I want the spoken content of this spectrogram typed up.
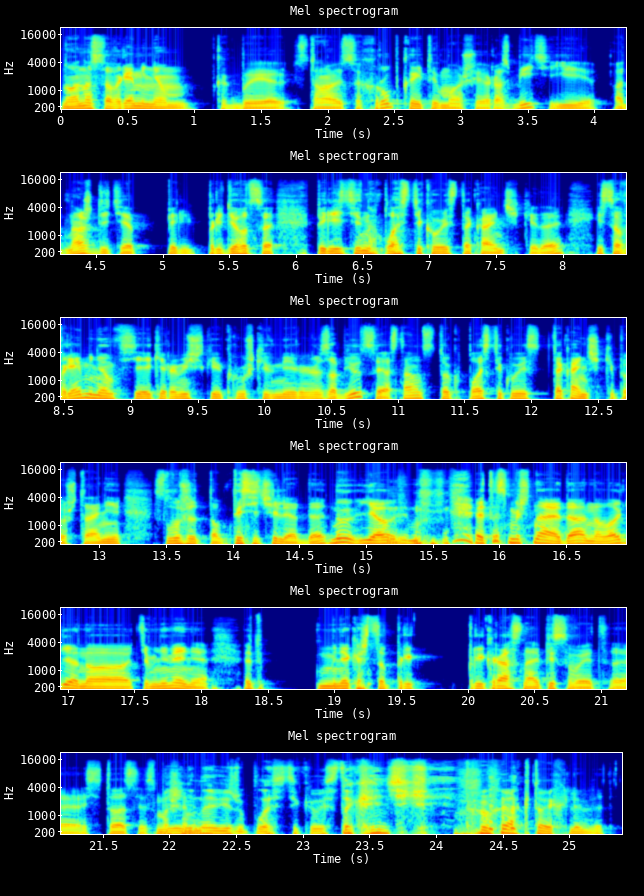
но она со временем как бы становится хрупкой, ты можешь ее разбить, и однажды тебе придется перейти на пластиковые стаканчики, да, и со временем все керамические кружки в мире разобьются, и останутся только пластиковые стаканчики, потому что они служат там тысячи лет, да, ну, я... это смешная, да, аналогия, но тем не менее, это, мне кажется, при прекрасно описывает э, ситуацию с Я машиной. ненавижу пластиковые стаканчики. Ну, а кто их любит?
